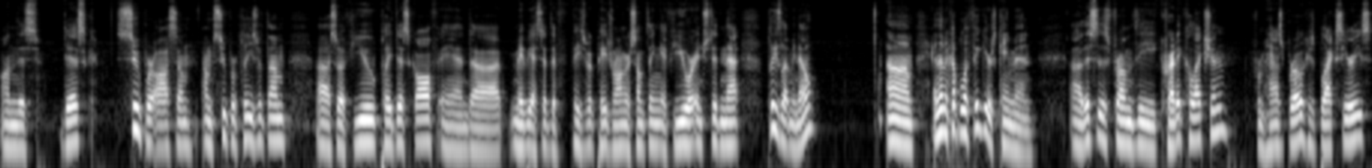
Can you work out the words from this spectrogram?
on this disc. Super awesome. I'm super pleased with them. Uh, so if you play disc golf and uh, maybe I said the Facebook page wrong or something, if you are interested in that, please let me know. Um, and then a couple of figures came in. Uh, this is from the credit collection from Hasbro, his Black Series,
